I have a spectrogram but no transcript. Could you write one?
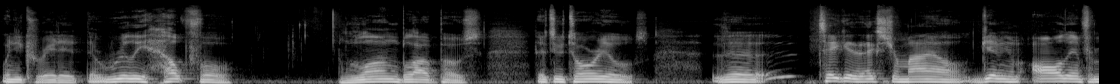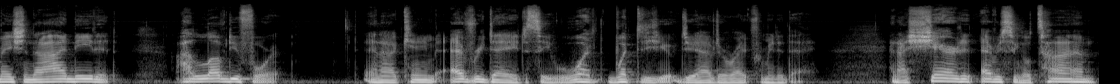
When you created the really helpful long blog posts, the tutorials, the taking an extra mile, giving them all the information that I needed. I loved you for it. And I came every day to see what what do you do you have to write for me today? And I shared it every single time.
